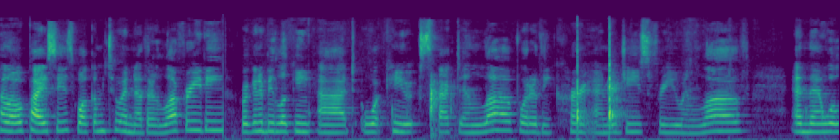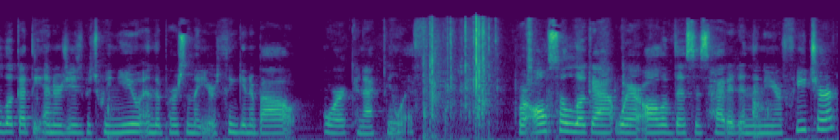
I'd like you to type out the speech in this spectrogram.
Hello Pisces, welcome to another love reading. We're going to be looking at what can you expect in love, what are the current energies for you in love, and then we'll look at the energies between you and the person that you're thinking about or connecting with. We'll also look at where all of this is headed in the near future.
